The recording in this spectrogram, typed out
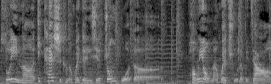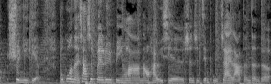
所以呢，一开始可能会跟一些中国的朋友们会处得比较顺一点。不过呢，像是菲律宾啦，然后还有一些甚至柬埔寨啦等等的。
